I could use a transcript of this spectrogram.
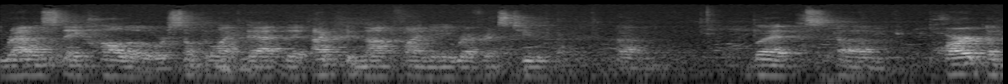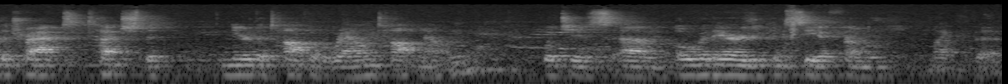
Rattlesnake Hollow or something like that that I could not find any reference to. Um, But um, part of the tract touched the, near the top of Round Top Mountain, which is um, over there, you can see it from like the,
